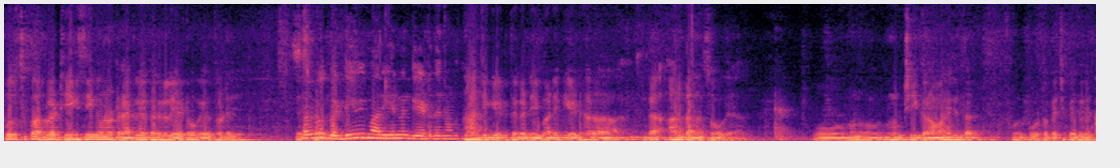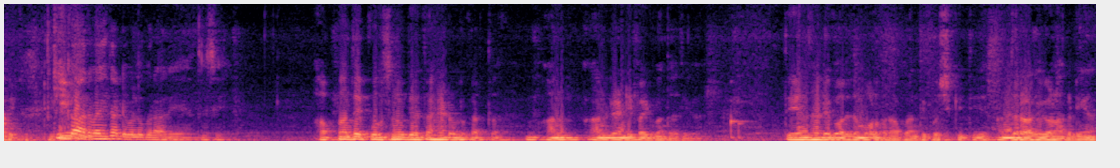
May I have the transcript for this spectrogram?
ਪੁਲਿਸ ਕਾਰਵਾਈ ਠੀਕ ਸੀ ਉਹਨਾਂ ਟ੍ਰੈਫਿਕ ਕਰਕੇ ਲੇਟ ਹੋ ਗਏ ਥੋੜੇ ਸਰ ਕੋਈ ਗੱਡੀ ਵੀ ਮਾਰੀ ਇਹਨਾਂ ਗੇਟ ਦੇ ਨਾਲ? ਹਾਂਜੀ ਗੇਟ ਤੇ ਗੱਡੀ ਮਾਰੀ ਗੇਟ ਹਰਾ ਅਨਬੈਲੈਂਸ ਹੋ ਗਿਆ। ਉਹ ਹੁਣ ਉਹਨੂੰ ਠੀਕ ਕਰਾਵਾਂਗੇ ਜਿੱਦਾਂ ਫੋਟੋ ਖਿੱਚ ਕੇ ਤੇ ਫਿਰ ਠੀਕ- ਕੀ ਕਾਰਵਾਈ ਤੁਹਾਡੇ ਵੱਲੋਂ ਕਰਾ ਰਹੇ ਆ ਤੁਸੀਂ? ਆਪਾਂ ਤੇ ਪੁਲਿਸ ਨੂੰ ਦੇਤਾ ਹੈਂਡਓਵਰ ਕਰਤਾ। ਅਨਆਇਡੈਂਟੀਫਾਈਡ ਬੰਦਾ ਸੀਗਾ। ਤੇ ਇਹਨੇ ਸਾਡੇ ਕਾਲਜ ਦਾ ਮਾਹੌਲ ਖਰਾਬ ਕਰਨ ਦੀ ਕੋਸ਼ਿਸ਼ ਕੀਤੀ ਹੈ। ਅੰਦਰ ਆ ਕੇ ਗਾਲਾਂ ਕੱਢੀਆਂ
